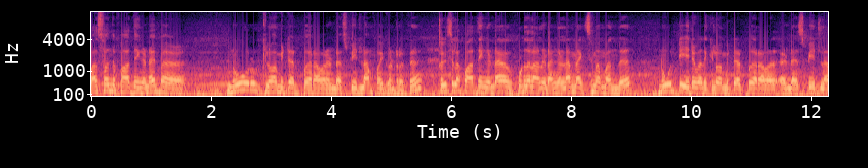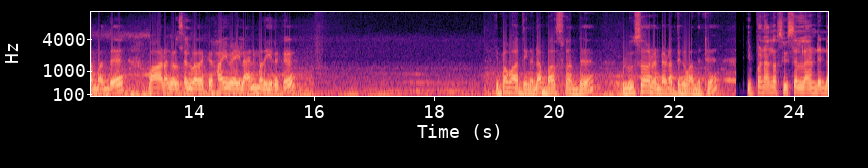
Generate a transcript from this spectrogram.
பஸ் வந்து பார்த்தீங்கன்னா இப்போ நூறு கிலோமீட்டர் per ஹவர்ன்ற ஸ்பீட்லாம் போய்க்கொண்டிருக்கு சுவிஸில் பார்த்தீங்கன்னா கூடுதலான இடங்களில் மேக்ஸிமம் வந்து நூற்றி இருபது கிலோமீட்டர் per ஹவர் என்ற ஸ்பீட்லாம் வந்து வாகனங்கள் செல்வதற்கு ஹைவேயில் அனுமதி இருக்குது இப்போ பார்த்தீங்கன்னா பஸ் வந்து லுசர்ன் என்ற இடத்துக்கு வந்துட்டு இப்போ நாங்கள் சுவிட்சர்லாண்டுன்ற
